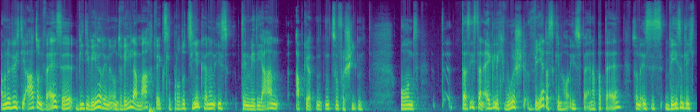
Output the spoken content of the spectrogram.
Aber natürlich die Art und Weise, wie die Wählerinnen und Wähler Machtwechsel produzieren können, ist den Medianabgeordneten zu verschieben. Und das ist dann eigentlich wurscht, wer das genau ist bei einer Partei, sondern es ist wesentlich,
